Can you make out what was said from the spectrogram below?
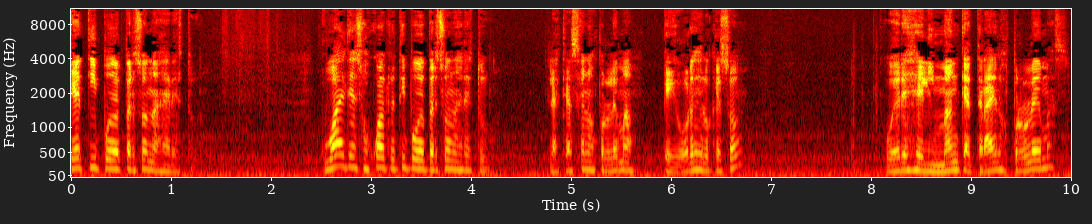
¿Qué tipo de personas eres tú? ¿Cuál de esos cuatro tipos de personas eres tú? ¿Las que hacen los problemas peores de lo que son? ¿O eres el imán que atrae los problemas?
